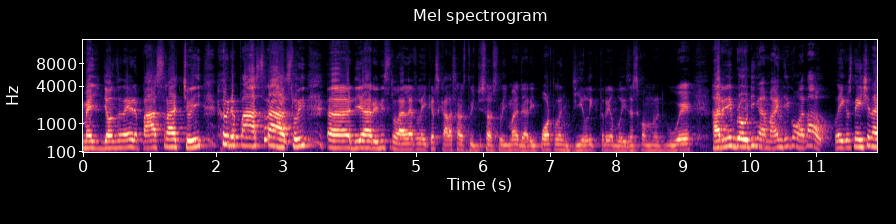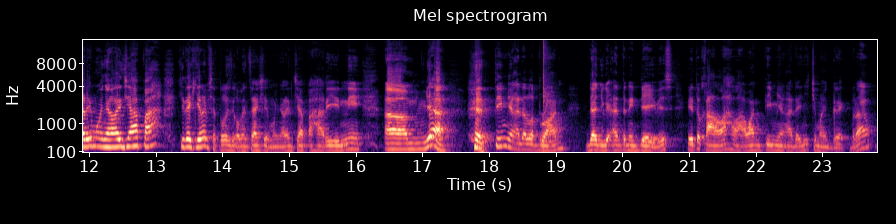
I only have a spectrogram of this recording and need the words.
Magic Johnson aja udah pasrah cuy, udah pasrah asli. Uh, dia hari ini setelah lihat Lakers kalah 107-105 dari Portland G League Trail Blazers kalau menurut gue. Hari ini Brody nggak main jadi gue nggak tahu Lakers Nation hari ini mau nyalain siapa. Kira-kira bisa tulis di comment section mau nyalain siapa hari ini. Um, ya, yeah. tim yang ada LeBron dan juga Anthony Davis itu kalah lawan tim yang adanya cuma Greg Brown,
